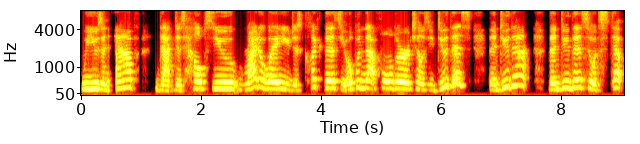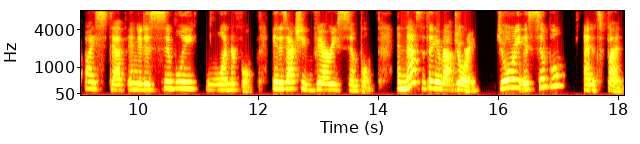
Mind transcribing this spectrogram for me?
We use an app that just helps you right away. You just click this, you open that folder, it tells you do this, then do that, then do this. So it's step by step, and it is simply wonderful. It is actually very simple. And that's the thing about jewelry. Jewelry is simple and it's fun,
